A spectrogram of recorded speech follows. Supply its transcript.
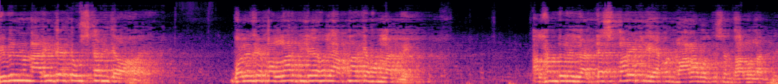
বিভিন্ন নারীদেরকে উস্কানি দেওয়া হয়। বলে যে, পাল্লার বিজয় হলে আপনার কেমন লাগবে? আলহামদুলিল্লাহ ডেসপারেটলি এখন মারা বলতেছেন, ভালো লাগবে।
